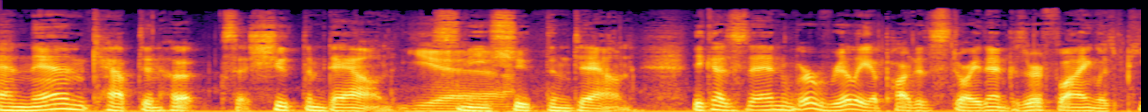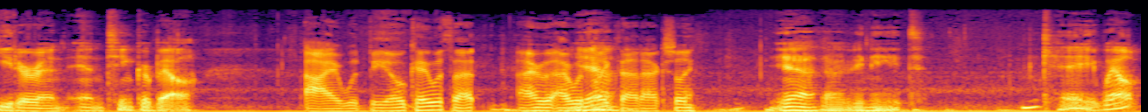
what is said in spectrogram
and then Captain Hook says, "Shoot them down." Yeah. Smee, shoot them down, because then we're really a part of the story then, because we're flying with Peter and and Tinkerbell. i would be okay with that i, I would Yeah. like that actually Yeah, that would be neat. Okay, well,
